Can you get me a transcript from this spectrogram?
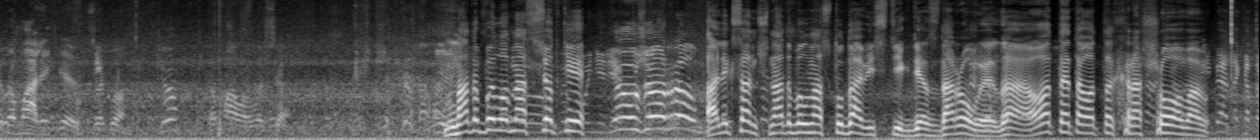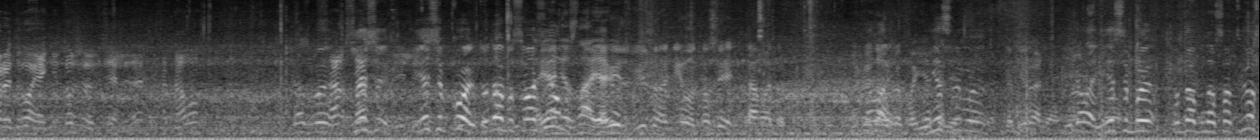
Это маленький загон. Чё? Это мало лося. Надо было нас все-таки, Я уже орал. Александрович, надо было нас туда вести, где здоровые, да. Вот это вот хорошо вам. Ребята, которые двое, они тоже взяли, да? Одного? Сейчас бы, если, если б Коль туда бы А свозил, я не знаю, я вижу, вижу они вот, посмотрите, там этот. Когда уже поехали, если бы, добирали. Николай, если бы туда бы нас отвез,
